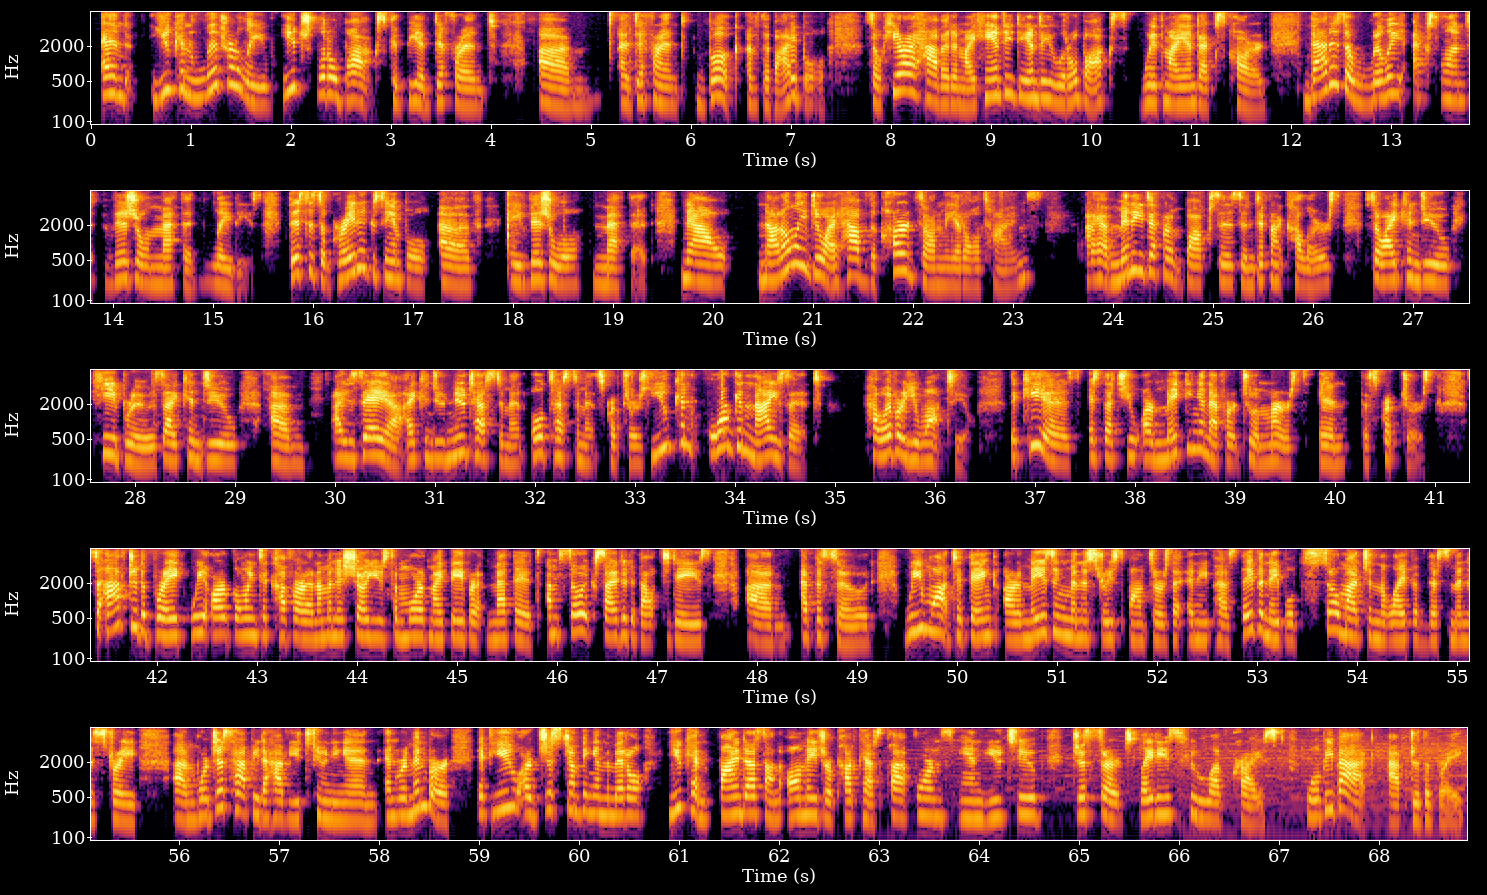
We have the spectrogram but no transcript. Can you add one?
And you can literally, each little box could be a different, um, a different book of the Bible. So here I have it in my handy dandy little box with my index card. That is a really excellent visual method, ladies. This is a great example of a visual method. Now, not only do I have the cards on me at all times, I have many different boxes in different colors. So I can do Hebrews, I can do um, Isaiah, I can do New Testament, Old Testament scriptures. You can organize it however you want to. The key is is that you are making an effort to immerse in the scriptures. So after the break, we are going to cover, and I'm going to show you some more of my favorite methods. I'm so excited about today's um, episode. We want to thank our amazing ministry sponsors at AnyPest. They've enabled so much in the life of this ministry. Um, we're just happy to have you tuning in. And remember, if you are just jumping in the middle, you can find us on all major podcast platforms and YouTube. Just search Ladies Who Love Christ. We'll be back after the break.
